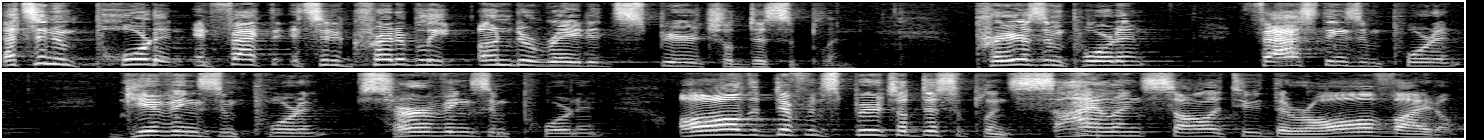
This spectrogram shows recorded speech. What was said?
That's an important, in fact, it's an incredibly underrated spiritual discipline. Prayer is important, fasting is important, giving is important, serving is important. All the different spiritual disciplines, silence, solitude, they're all vital.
